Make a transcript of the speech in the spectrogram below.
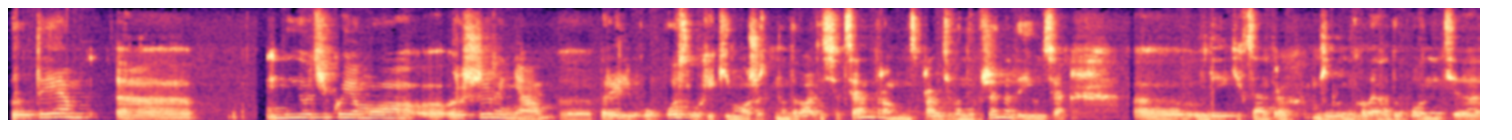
Проте е, ми очікуємо розширення е, переліку послуг, які можуть надаватися центром. Насправді вони вже надаються. Е, в деяких центрах, можливо, мій колега доповнить е,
